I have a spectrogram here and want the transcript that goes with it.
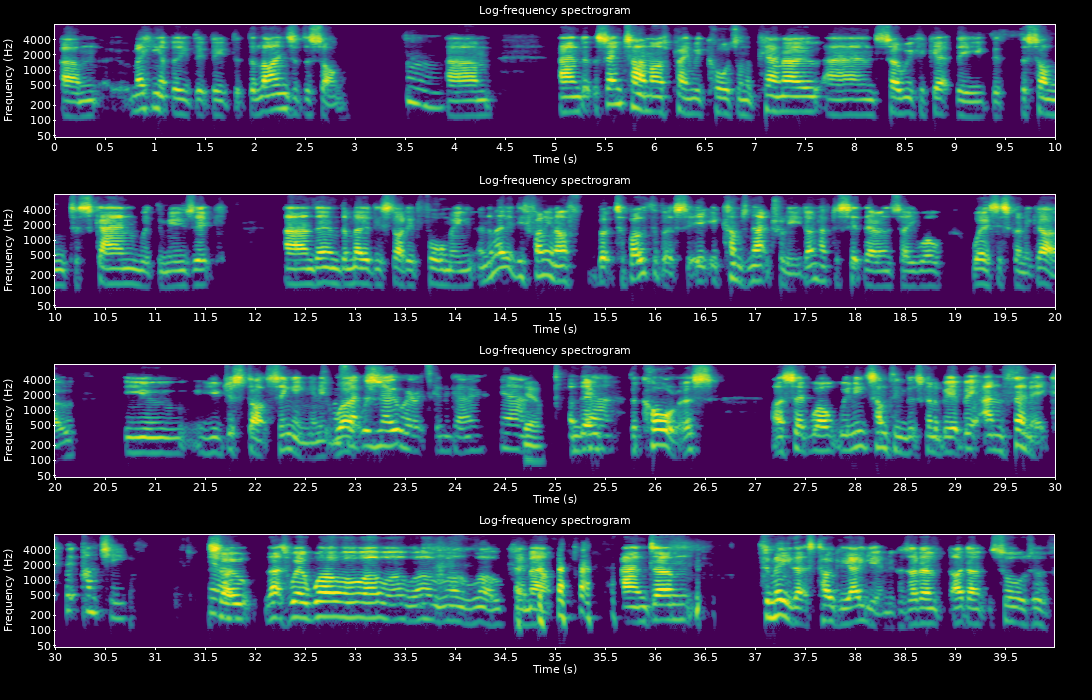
um, making up the the, the the lines of the song. Mm. Um, and at the same time, I was playing with chords on the piano, and so we could get the, the the song to scan with the music. And then the melody started forming, and the melody, funny enough, but to both of us, it, it comes naturally. You don't have to sit there and say, "Well, where's this going to go?" You you just start singing, and it almost works. like we know where it's going to go. Yeah. Yeah. and then yeah. the chorus, I said, "Well, we need something that's going to be a bit anthemic." A bit punchy. Yeah. So that's where whoa, whoa, whoa, whoa, whoa, whoa came out. and um, to me, that's totally alien because I don't, I don't sort of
